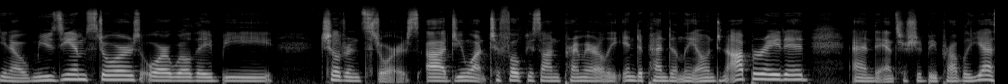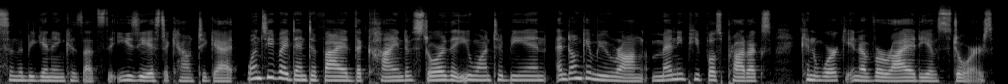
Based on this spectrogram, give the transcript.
you know, museum stores or will they be children's stores? Uh, do you want to focus on primarily independently owned and operated? And the answer should be probably yes in the beginning because that's the easiest account to get. Once you've identified the kind of store that you want to be in, and don't get me wrong, many people's products can work in a variety of stores,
